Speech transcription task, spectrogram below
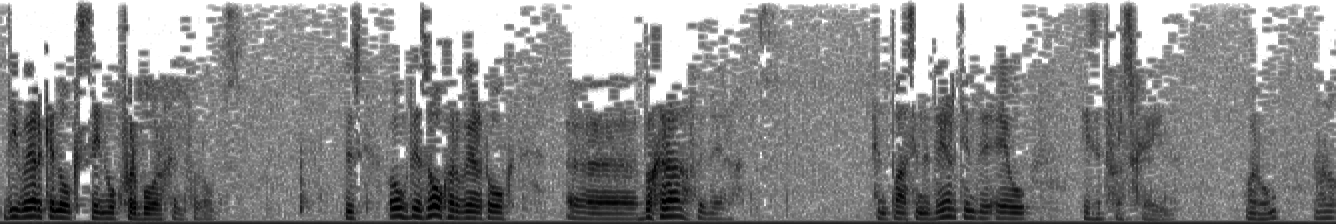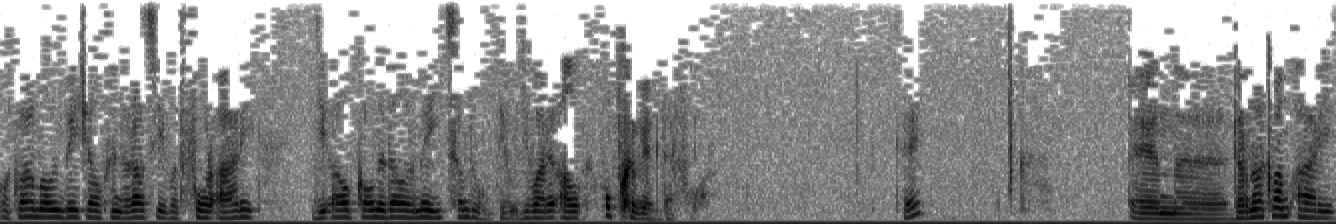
die werken ook, zijn ook verborgen voor ons. Dus ook de zoger werd ook uh, begraven ergens. En pas in de dertiende eeuw is het verschenen. Waarom? Nou, er kwam al een beetje al generatie wat voor Ari, die al konden daar iets aan doen. Die, die waren al opgewekt daarvoor. Oké? En uh, daarna kwam Ari.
